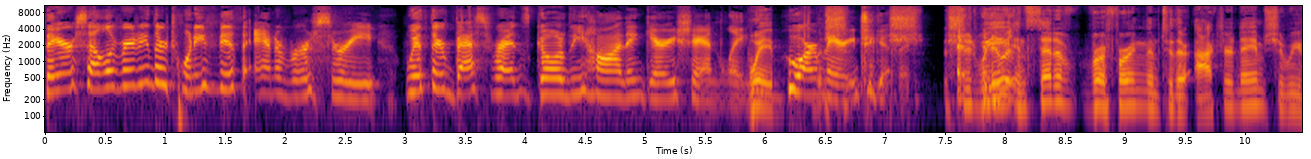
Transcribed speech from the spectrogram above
they are celebrating their 25th anniversary with their best friends Goldie Hawn and Garry Shandling, Wait, who are sh- married together. sh- should we was- instead of referring them to their actor names, should we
